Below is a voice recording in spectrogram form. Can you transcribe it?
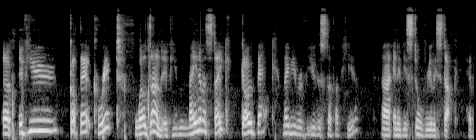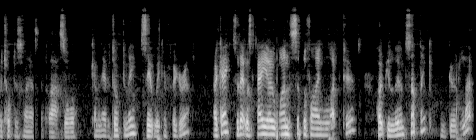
Uh, if you got that correct, well done. If you made a mistake, go back, maybe review the stuff up here. Uh, and if you're still really stuck, have a talk to someone else in the class or come and have a talk to me, see what we can figure out. Okay, so that was AO1 simplifying like terms. Hope you learned something. Good luck.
